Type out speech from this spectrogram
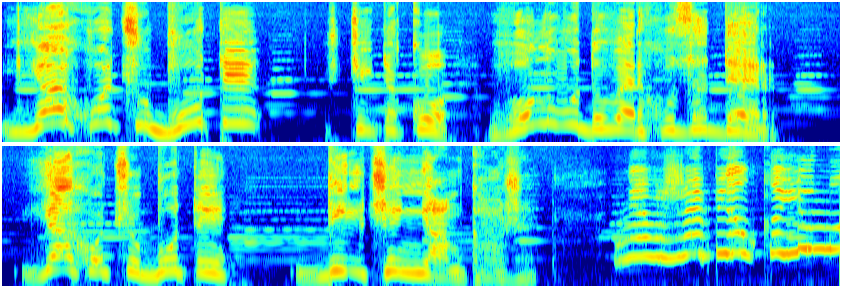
Я хочу бути ще й тако голову доверху задер. Я хочу бути більченям, каже. Невже білка йому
